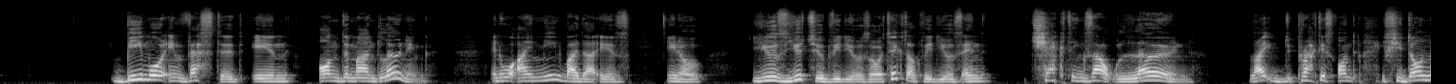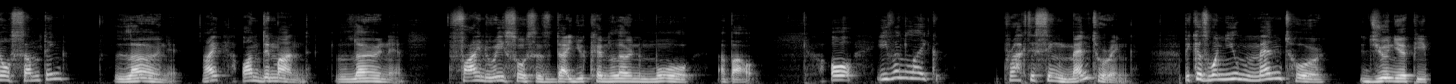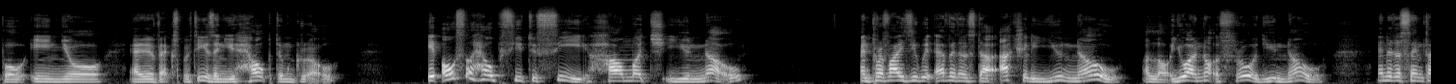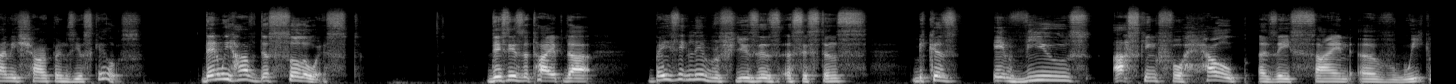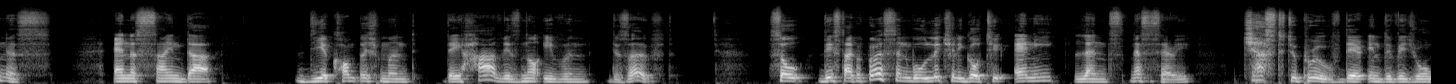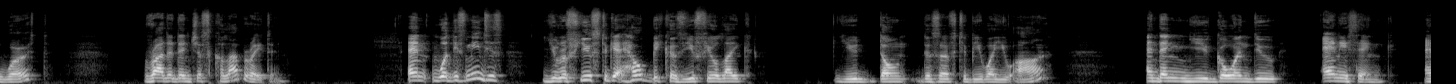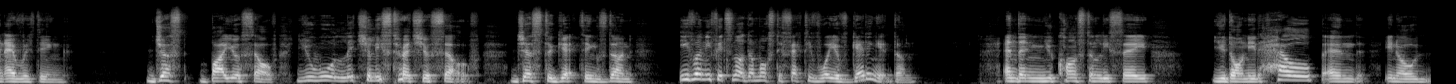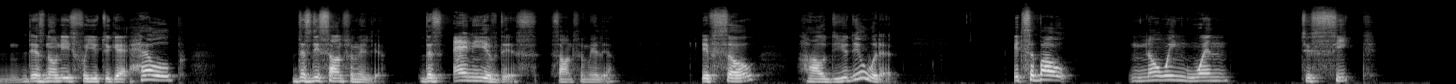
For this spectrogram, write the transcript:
be more invested in on demand learning. And what I mean by that is, you know, use YouTube videos or TikTok videos and check things out, learn, like practice on. If you don't know something, learn it, right? On demand, learn it. Find resources that you can learn more about. Or even like practicing mentoring. Because when you mentor junior people in your area of expertise and you help them grow, it also helps you to see how much you know and provides you with evidence that actually you know a lot. You are not a fraud, you know. And at the same time, it sharpens your skills. Then we have the soloist. This is the type that basically refuses assistance because it views asking for help as a sign of weakness and a sign that the accomplishment they have is not even deserved. So this type of person will literally go to any lengths necessary just to prove their individual worth rather than just collaborating. And what this means is you refuse to get help because you feel like you don't deserve to be where you are. And then you go and do anything and everything just by yourself. You will literally stretch yourself just to get things done, even if it's not the most effective way of getting it done. And then you constantly say, you don't need help and, you know, there's no need for you to get help. Does this sound familiar? Does any of this sound familiar? If so, how do you deal with it? It's about knowing when to seek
